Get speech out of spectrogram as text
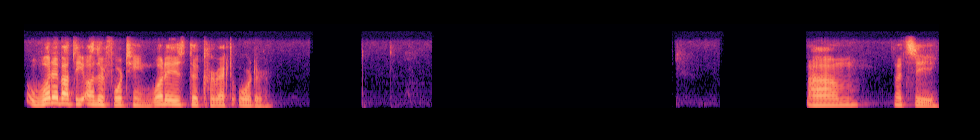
What about the other 14? What is the correct order? Um, let's see.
